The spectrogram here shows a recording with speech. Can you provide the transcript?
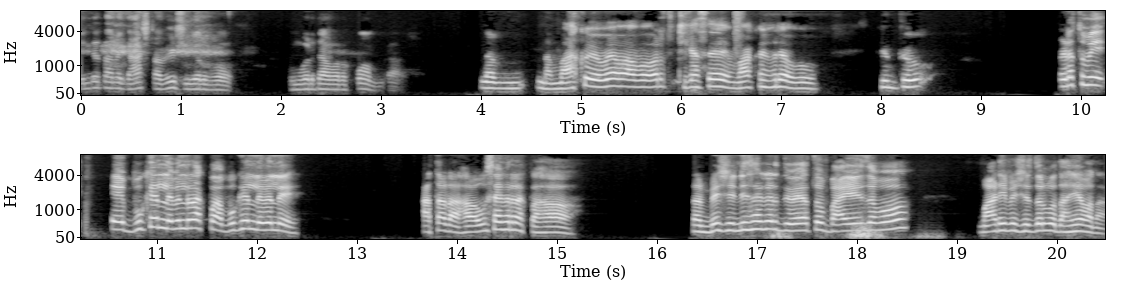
এতে তাহলে ঘাসটা বেশি গেলব উমরতে আবার কম ঘাস না না মা হবে আবার ঠিক আছে মা কই ফিরে হব কিন্তু এটা তুমি এই বুকের লেভেলে রাখবা বুকের লেভেলে। আতাটা হা উঁচা করে রাখবা হা। তার বেশি নিচা করে দিবে এত বাইরে যাব। মাটি বেশি ধরবো দাহিয়া বানা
